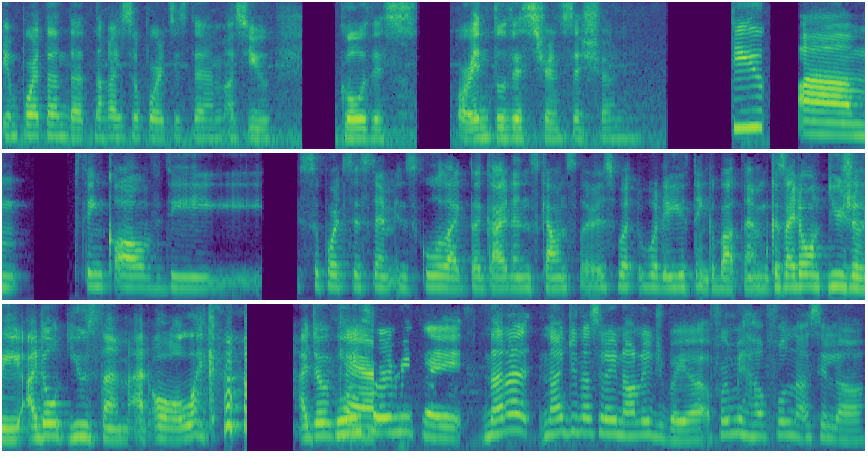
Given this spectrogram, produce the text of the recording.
important that nakay support system as you go this or into this transition. Do you um think of the support system in school like the guidance counselors? What what do you think about them? Because i don't usually i don't use them at all. Like i don't care. for me kay na na, na na sila knowledge ba ya? For me helpful na sila.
